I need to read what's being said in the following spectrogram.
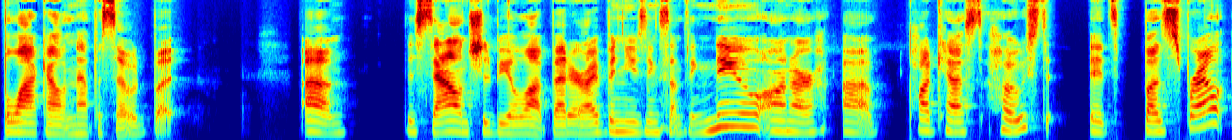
blackout an episode, but um the sound should be a lot better. I've been using something new on our uh, podcast host. It's Buzzsprout.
